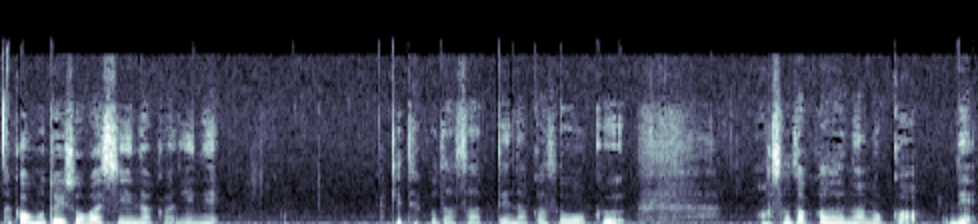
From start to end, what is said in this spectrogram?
なんか本当忙しい中にね、来てくださって、なんかすごく、朝だからなのか、ね、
